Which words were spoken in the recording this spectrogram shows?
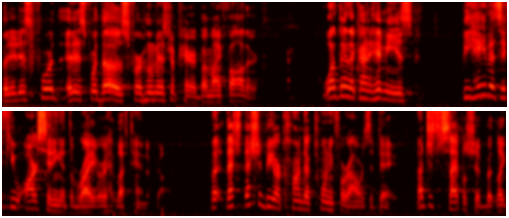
but it is for, it is for those for whom it is prepared by my Father. One thing that kind of hit me is behave as if you are sitting at the right or left hand of God. But that, that should be our conduct 24 hours a day. Not just discipleship, but like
